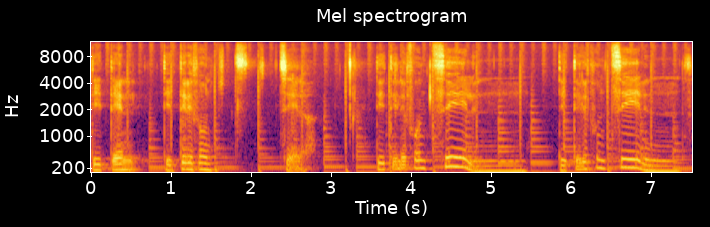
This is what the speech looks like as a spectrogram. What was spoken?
des, tel, des téléphones zählen des téléphones zählen des téléphones zählen ça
